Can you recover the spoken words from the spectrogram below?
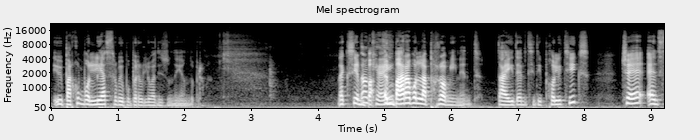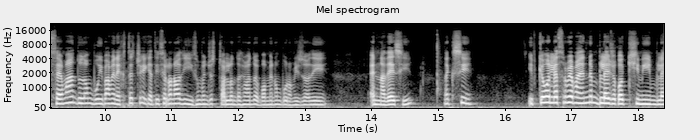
υπάρχουν πολλοί άνθρωποι που προβληματίζονται για αυτό το πράγμα. Εντάξει, είναι Ok. okay. πάρα πολλά prominent τα identity politics και εν θέμα τούτο που είπαμε εχθές και γιατί θέλω να οδηγηθούμε και στο άλλο το θέμα το επόμενο που νομίζω ότι είναι να δέσει. Εντάξει, οι πιο πολλοί άνθρωποι άμα είναι μπλε και κόκκινοι, μπλε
